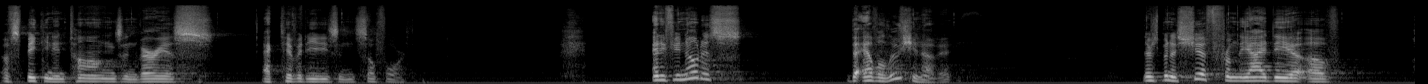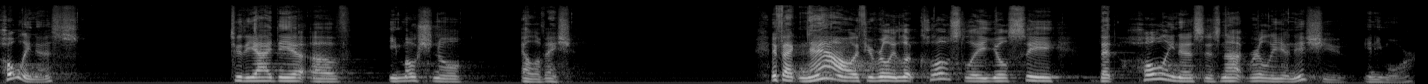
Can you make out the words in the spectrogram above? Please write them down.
of speaking in tongues and various activities and so forth. And if you notice the evolution of it, there's been a shift from the idea of holiness to the idea of emotional elevation. In fact, now, if you really look closely, you'll see that holiness is not really an issue anymore.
